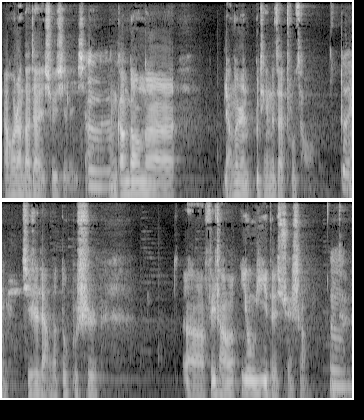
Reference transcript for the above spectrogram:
然后让大家也休息了一下。嗯我们刚刚呢，两个人不停的在吐槽，对嗯，其实两个都不是，呃，非常优异的学生，嗯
